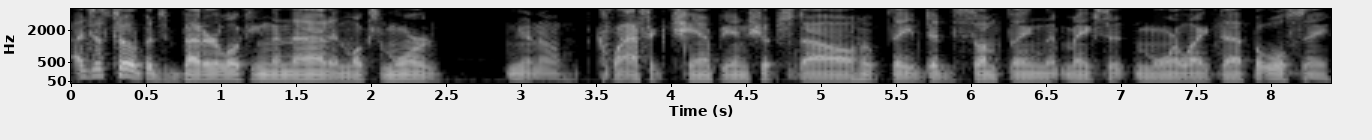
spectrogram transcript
I just hope it's better looking than that and looks more, you know, classic championship style. Hope they did something that makes it more like that, but we'll see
